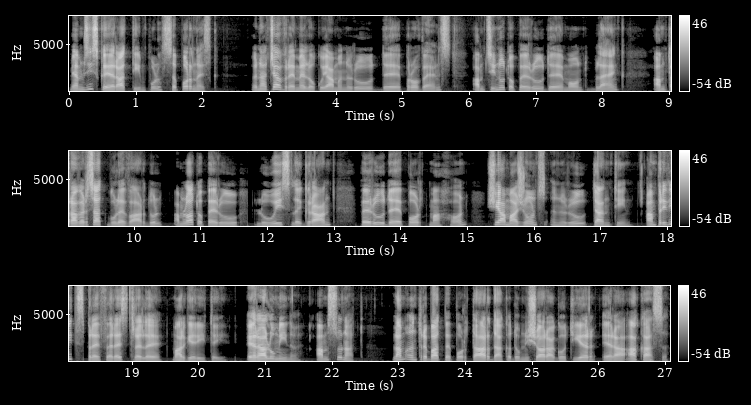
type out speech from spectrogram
mi-am zis că era timpul să pornesc. În acea vreme locuiam în Rue de Provence, am ținut-o pe Rue de Mont Blanc, Am traversat bulevardul, am luat-o pe rue Louis Le Grand, pe rue de Port Mahon și am ajuns în rue Dantin. Am privit spre ferestrele Margheritei. Era lumină. Am sunat. L-am întrebat pe portar dacă domnișoara Gautier era acasă.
